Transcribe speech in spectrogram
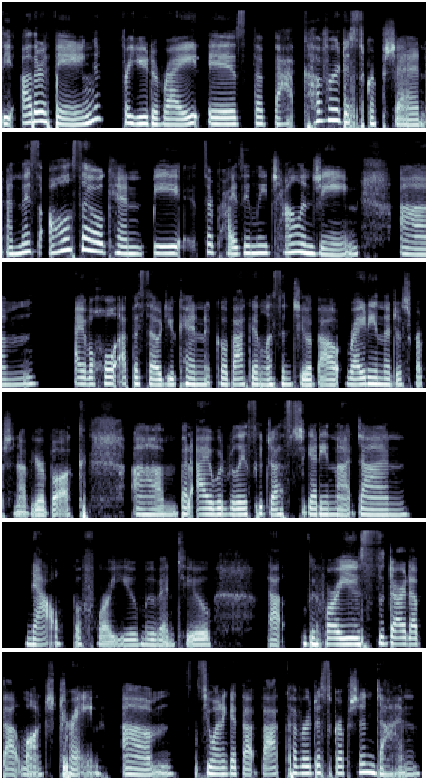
The other thing for you to write is the back cover description. And this also can be surprisingly challenging. Um, I have a whole episode you can go back and listen to about writing the description of your book. Um, but I would really suggest getting that done now before you move into that, before you start up that launch train. Um, so you want to get that back cover description done.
